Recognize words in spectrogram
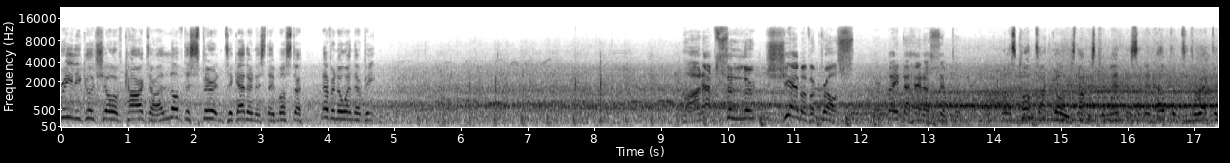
really good show of character. I love the spirit and togetherness they muster. Never know when they're beaten. Oh, an absolute gem of a cross. Made the header simple. Well, as contact goes, that was tremendous, and it helped him to direct it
